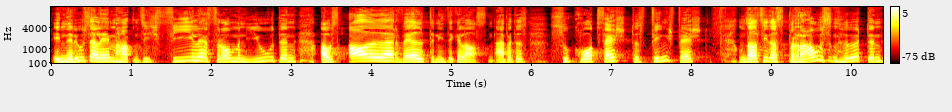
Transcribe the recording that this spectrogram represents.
in Jerusalem hatten sich viele frommen Juden aus aller Welt niedergelassen. Eben das Sukkot-Fest, das Pfingstfest. Und als sie das Brausen hörten,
